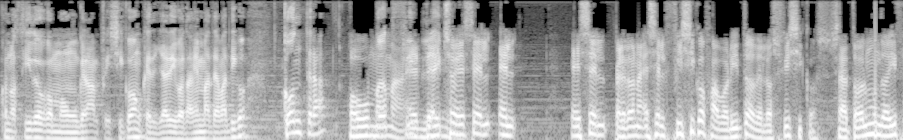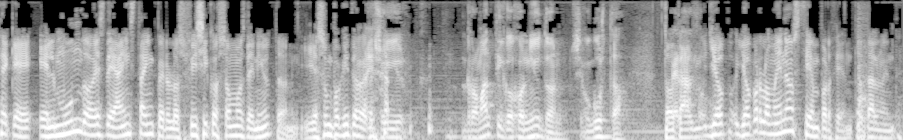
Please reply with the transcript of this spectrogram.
conocido como un gran físico, aunque ya digo también matemático, contra... Oh, mama. Gottfried Eh, De hecho, es el, el- es el, perdona, es el físico favorito de los físicos. O sea, todo el mundo dice que el mundo es de Einstein, pero los físicos somos de Newton. Y es un poquito verdad. soy romántico con Newton, si os gusta. Total, yo, yo por lo menos 100%, totalmente.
